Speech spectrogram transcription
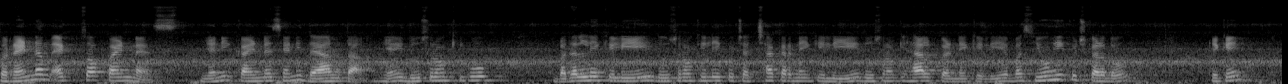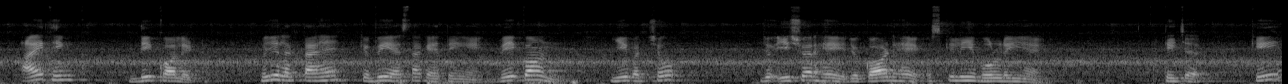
तो रैंडम एक्ट्स ऑफ़ काइंडनेस यानी काइंडनेस यानी दयालुता, यानी दूसरों की को बदलने के लिए, दूसरों के लिए कुछ अच्छा करने के लिए, दूसरों की हेल्प करने के लिए बस यूँ ही कुछ कर दो। ठीक है? I think the call it मुझे लगता है कि वे ऐसा कहते हैं। वे कौन? ये बच्चों, जो ईश्वर है, जो गॉड है, उसके लिए बोल रही हैं। टीचर, कि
